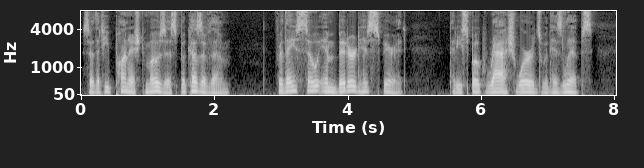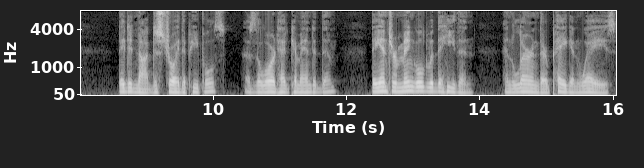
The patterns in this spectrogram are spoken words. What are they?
so that he punished Moses because of them. For they so embittered his spirit that he spoke rash words with his lips. They did not destroy the peoples, as the Lord had commanded them. They intermingled with the heathen, and learned their pagan ways,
